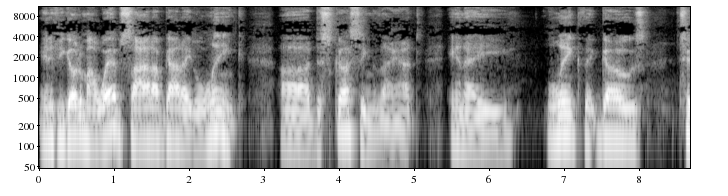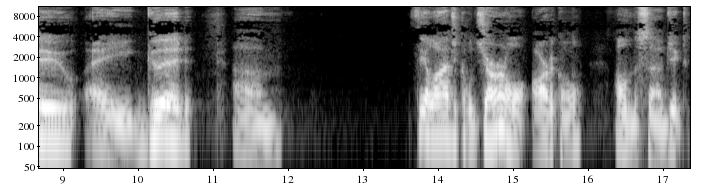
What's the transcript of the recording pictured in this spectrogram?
And if you go to my website, I've got a link uh, discussing that and a link that goes to a good um, theological journal article on the subject,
